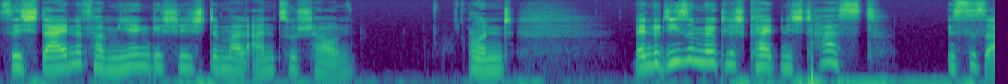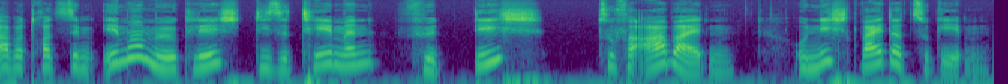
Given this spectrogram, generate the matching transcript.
sich deine Familiengeschichte mal anzuschauen. Und wenn du diese Möglichkeit nicht hast, ist es aber trotzdem immer möglich, diese Themen für dich zu verarbeiten und nicht weiterzugeben.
